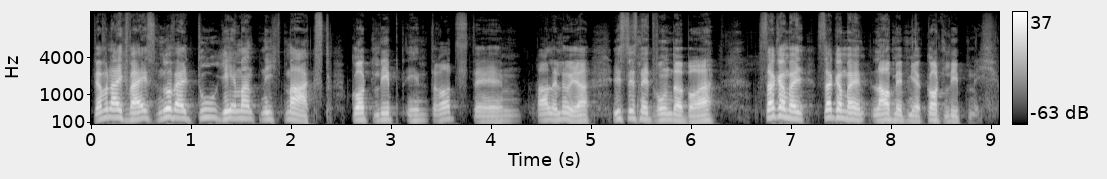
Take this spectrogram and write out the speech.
Wer von euch weiß, nur weil du jemand nicht magst, Gott liebt ihn trotzdem. Halleluja. Ist das nicht wunderbar? Sag einmal, sag einmal laut mit mir, Gott liebt mich.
